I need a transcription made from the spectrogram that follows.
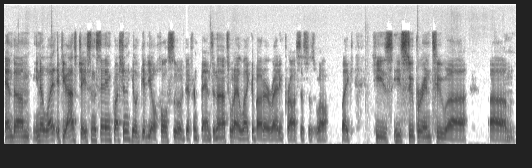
And um, you know what? If you ask Jason the same question, he'll give you a whole slew of different bands, and that's what I like about our writing process as well. Like he's he's super into um,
